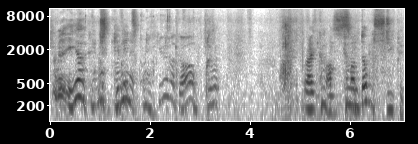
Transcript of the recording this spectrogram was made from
Give it here. Just give it. Give him a go. Right, come on, come on, don't be stupid.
